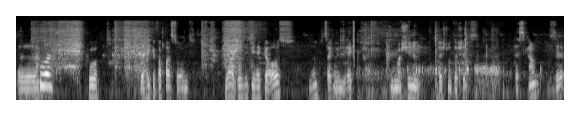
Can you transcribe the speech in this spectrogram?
äh, Kur. Kur der Hecke verpasst und ja, so sieht die Hecke aus. Ne? Ich zeige mal eben die Hecke. Die Maschine echt unterschätzt. Es kann sehr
